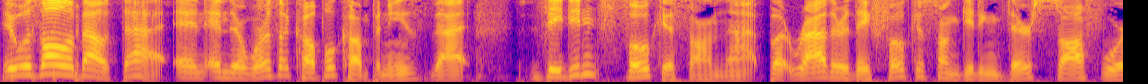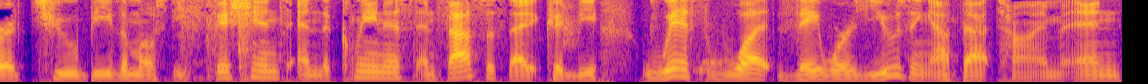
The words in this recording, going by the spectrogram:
It was all about that, and and there was a couple companies that they didn't focus on that, but rather they focused on getting their software to be the most efficient and the cleanest and fastest that it could be with what they were using at that time. And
